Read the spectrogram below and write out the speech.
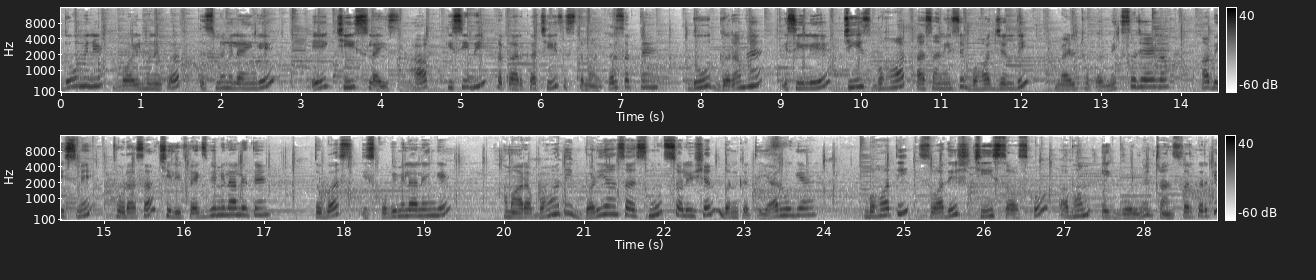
दो मिनट बॉईल होने पर इसमें मिलाएँगे एक चीज़ स्लाइस आप किसी भी प्रकार का चीज़ इस्तेमाल कर सकते हैं। दूध गर्म है, इसीलिए चीज़ बहुत आसानी से बहुत जल्दी मेल्ट होकर मिक्स हो जाएगा। अब इसमें थोड़ा सा चिली फ्लेक्स भी मिला लेते हैं। तो बस, इसको भी मिला लेंगे। हमारा बहुत ही बढ़िया सा स्मूथ सॉल्यूशन बनकर तैयार हो गया है। बहुत ही स्वादिष्ट चीज़ सॉस को अब हम एक बोल में ट्रांसफ़र करके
